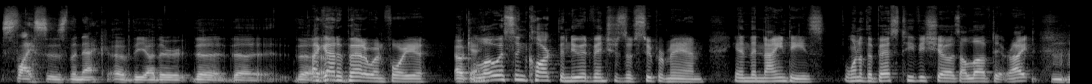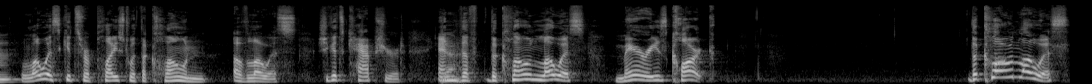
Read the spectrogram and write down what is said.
slices the neck of the other the the the I got a better one for you. Okay. Lois and Clark: The New Adventures of Superman in the '90s. One of the best TV shows. I loved it. Right. Mm-hmm. Lois gets replaced with a clone of Lois. She gets captured, and Yeah. the the clone Lois marries Clark. The clone Lois,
